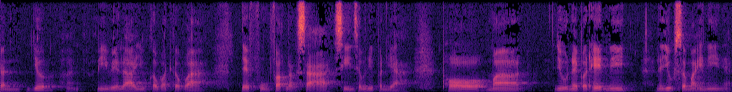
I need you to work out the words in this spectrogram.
กันเยอะมีเวลาอยู่กับวัดกับวาได้ฟูมฟักรักษาศีลสมาธิปัญญา พอมาอยู่ในประเทศนี้ ในยุคสมัยนี้เนี่ย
